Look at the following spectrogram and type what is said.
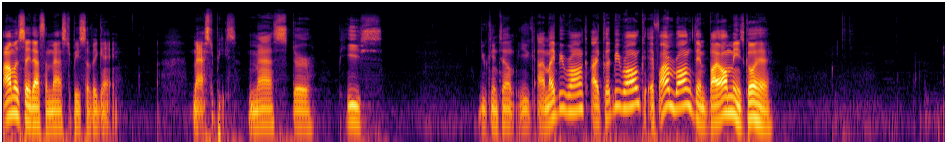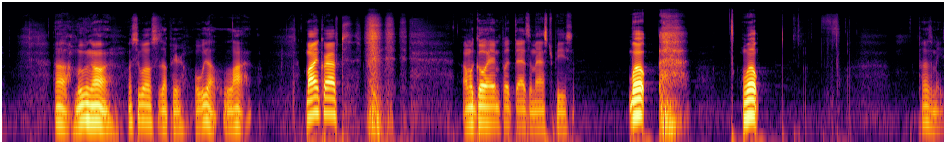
I'm gonna say that's a masterpiece of a game. Masterpiece. Masterpiece. You can tell me. I might be wrong. I could be wrong. If I'm wrong, then by all means, go ahead. Uh, moving on. Let's see what else is up here. Well, we got a lot. Minecraft. I'm gonna go ahead and put that as a masterpiece. Well, well, that was amazing.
